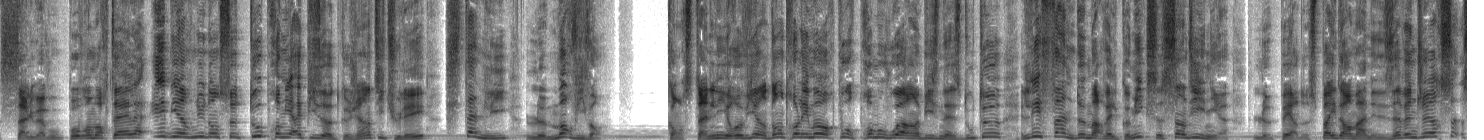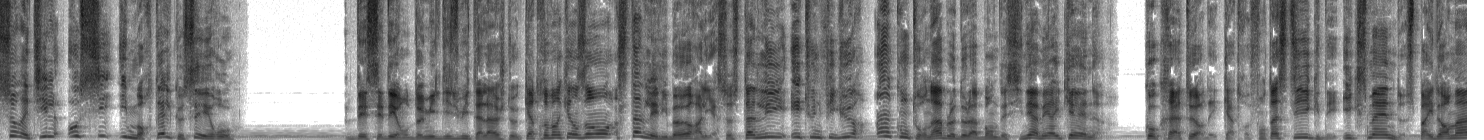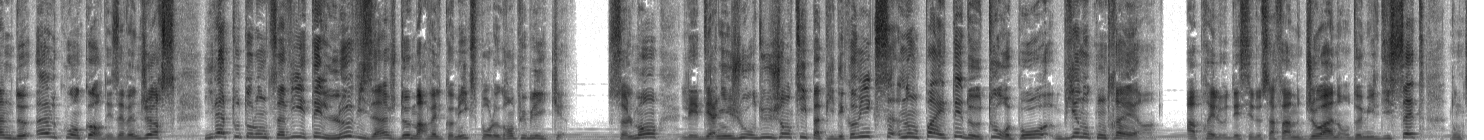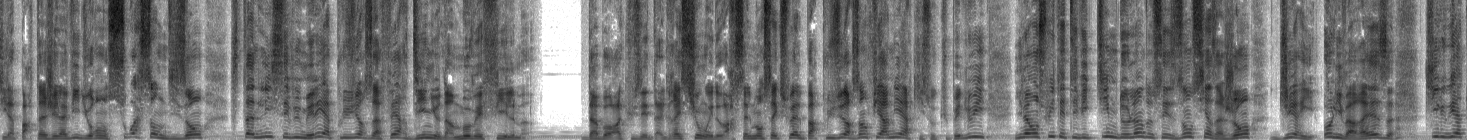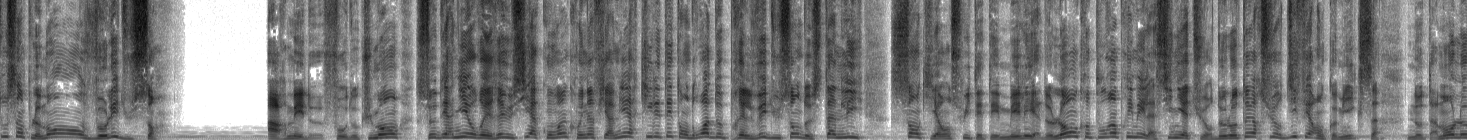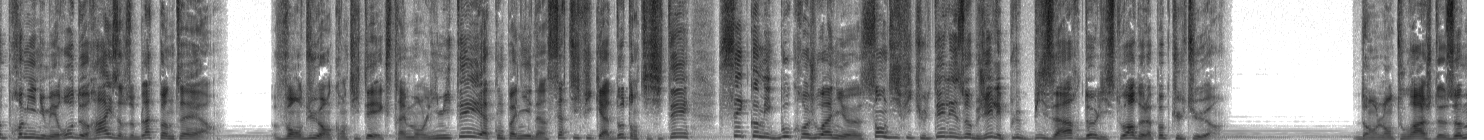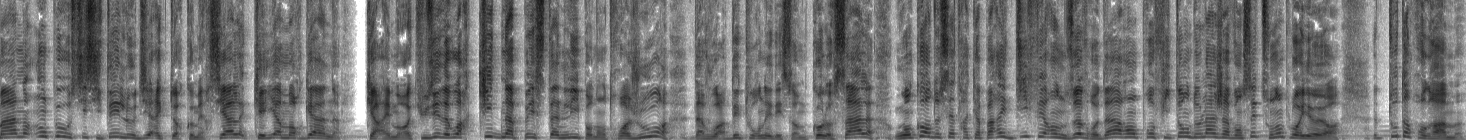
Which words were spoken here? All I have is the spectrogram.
Salut à vous pauvres mortels et bienvenue dans ce tout premier épisode que j'ai intitulé Stanley le mort-vivant. Quand Stanley revient d'entre les morts pour promouvoir un business douteux, les fans de Marvel Comics s'indignent. Le père de Spider-Man et des Avengers serait-il aussi immortel que ses héros? Décédé en 2018 à l'âge de 95 ans, Stanley Lieber, alias Stanley, est une figure incontournable de la bande dessinée américaine. Co-créateur des 4 Fantastiques, des X-Men, de Spider-Man, de Hulk ou encore des Avengers, il a tout au long de sa vie été le visage de Marvel Comics pour le grand public. Seulement, les derniers jours du gentil papy des comics n'ont pas été de tout repos, bien au contraire. Après le décès de sa femme Joanne en 2017, dont il a partagé la vie durant 70 ans, Stanley s'est vu mêlé à plusieurs affaires dignes d'un mauvais film. D'abord accusé d'agression et de harcèlement sexuel par plusieurs infirmières qui s'occupaient de lui, il a ensuite été victime de l'un de ses anciens agents, Jerry Olivarez, qui lui a tout simplement volé du sang. Armé de faux documents, ce dernier aurait réussi à convaincre une infirmière qu'il était en droit de prélever du sang de Stanley, sang qui a ensuite été mêlé à de l'encre pour imprimer la signature de l'auteur sur différents comics, notamment le premier numéro de Rise of the Black Panther. Vendu en quantité extrêmement limitée et accompagné d'un certificat d'authenticité, ces comic books rejoignent sans difficulté les objets les plus bizarres de l'histoire de la pop culture. Dans l'entourage de The Man, on peut aussi citer le directeur commercial Keia Morgan, carrément accusé d'avoir kidnappé Stanley pendant trois jours, d'avoir détourné des sommes colossales, ou encore de s'être accaparé différentes œuvres d'art en profitant de l'âge avancé de son employeur. Tout un programme.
